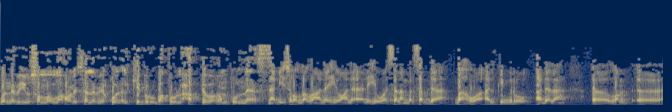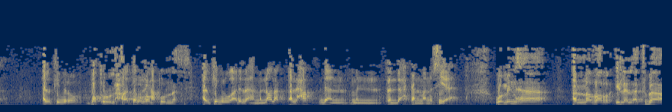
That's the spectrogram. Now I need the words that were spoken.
والنبي صلى الله عليه وسلم يقول الكبر بطر الحق وغمط الناس Nabi Shallallahu Alaihi wa ala alihi Wasallam bersabda bahwa al-kibru adalah uh, gham, uh, al-kibru بطر الحق بطر الحق. وغمط الناس al-kibru adalah menolak al-haq dan merendahkan manusia. ومنها النظر إلى الأتباع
